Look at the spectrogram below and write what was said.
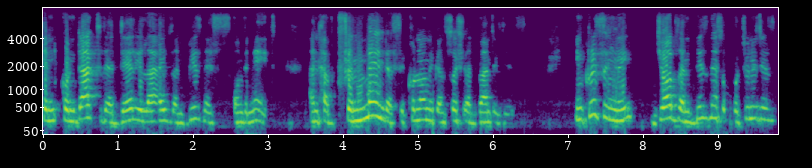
can conduct their daily lives and business on the net and have tremendous economic and social advantages. Increasingly, jobs and business opportunities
